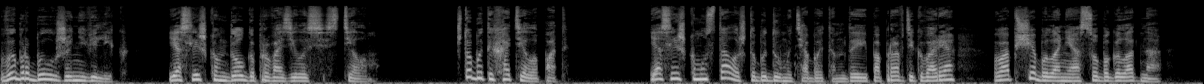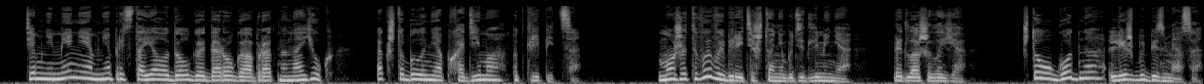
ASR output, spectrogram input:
выбор был уже невелик. Я слишком долго провозилась с телом. «Что бы ты хотела, Пат?» Я слишком устала, чтобы думать об этом, да и, по правде говоря, вообще была не особо голодна. Тем не менее, мне предстояла долгая дорога обратно на юг, так что было необходимо подкрепиться. «Может, вы выберете что-нибудь для меня?» — предложила я. «Что угодно, лишь бы без мяса».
